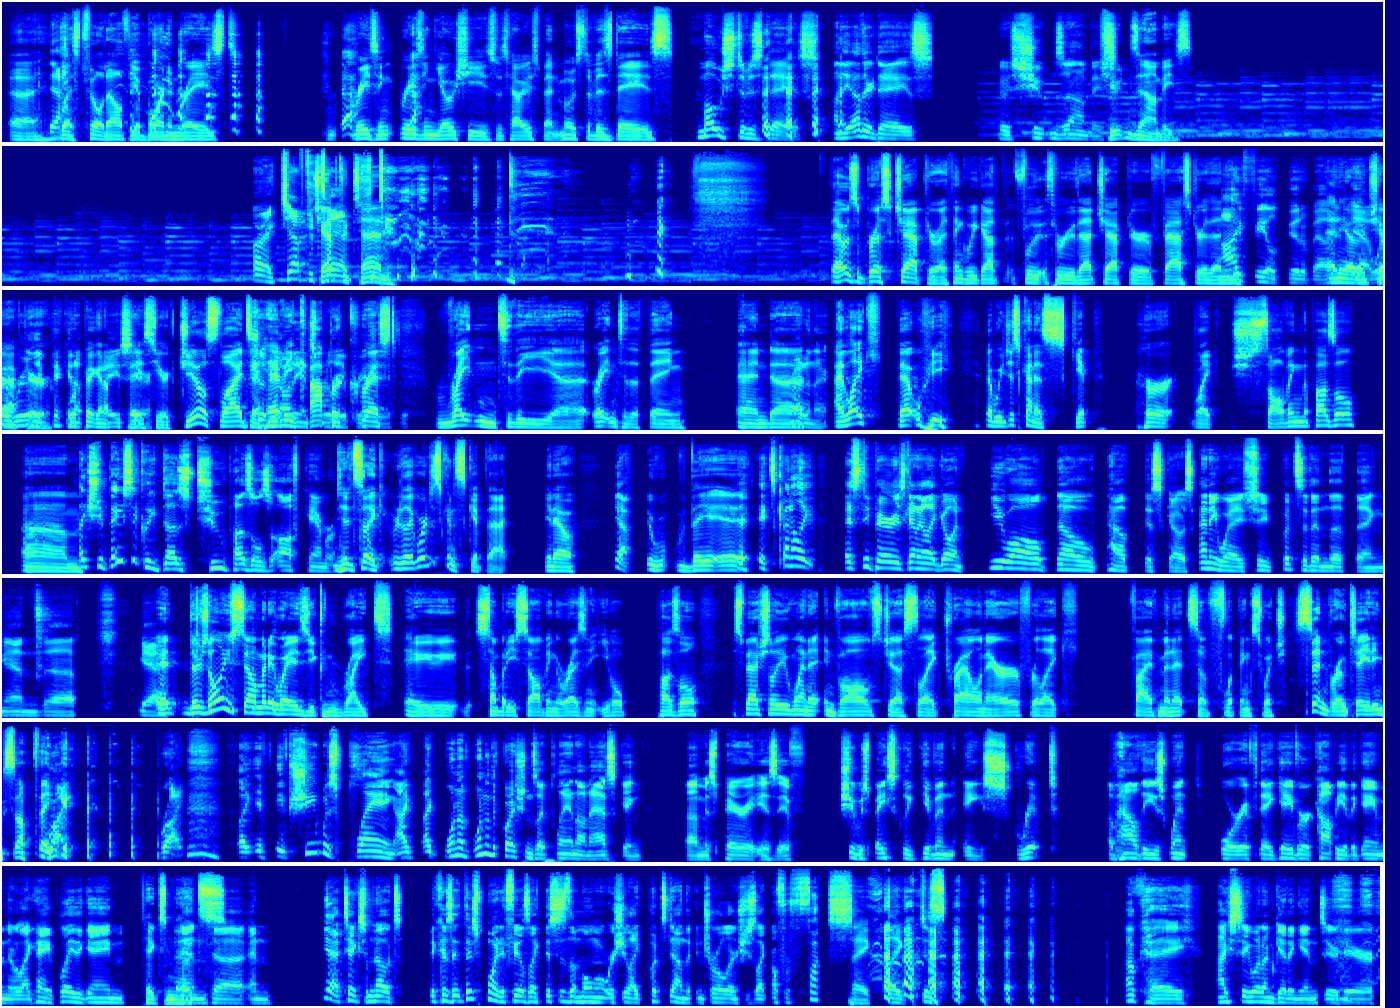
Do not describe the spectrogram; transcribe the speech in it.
uh, Yeah. West Philadelphia, born and raised. Yeah. Raising raising Yoshis was how he spent most of his days Most of his days. On the other days, it was shooting zombies. shooting zombies. All right, chapter, Chapter 10. 10. That was a brisk chapter. I think we got through that chapter faster than I feel good about any it. other yeah, chapter. We're really picking We're up picking the up pace the pace here. here. Jill slides I'm a heavy copper really crest it. right into the uh, right into the thing, and uh, Right in there. I like that we that we just kind of skip her like solving the puzzle. Um, Like she basically does two puzzles off camera. it's like we're like we're just gonna skip that, you know? Yeah. They. uh, It's kind of like SD Perry's kind of like going, "You all know how this goes." Anyway, she puts it in the thing, and uh, yeah, It, there's only so many ways you can write a somebody solving a Resident Evil puzzle, especially when it involves just like trial and error for like five minutes of flipping switches and rotating something. right, right. Like if if she was playing, I, I one of one of the questions I plan on asking uh, Miss Perry is if she was basically given a script of how these went, or if they gave her a copy of the game and they're like, "Hey, play the game," Take some notes. and uh, and yeah, take some notes because at this point it feels like this is the moment where she like puts down the controller and she's like, "Oh, for fuck's sake!" Like just okay, I see what I'm getting into here.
